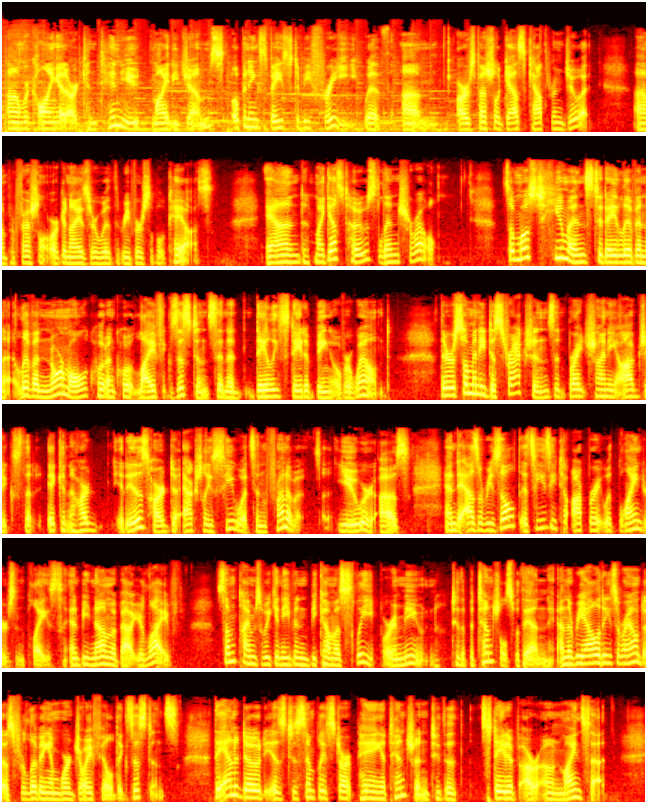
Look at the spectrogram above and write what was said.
Uh, we're calling it our continued Mighty Gems, opening space to be free with um, our special guest, Catherine Jewett, um, professional organizer with Reversible Chaos, and my guest host, Lynn Sherrill. So most humans today live in live a normal quote unquote life existence in a daily state of being overwhelmed. There are so many distractions and bright shiny objects that it can hard it is hard to actually see what's in front of us, you or us. And as a result, it's easy to operate with blinders in place and be numb about your life. Sometimes we can even become asleep or immune to the potentials within and the realities around us for living a more joy filled existence. The antidote is to simply start paying attention to the state of our own mindset.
